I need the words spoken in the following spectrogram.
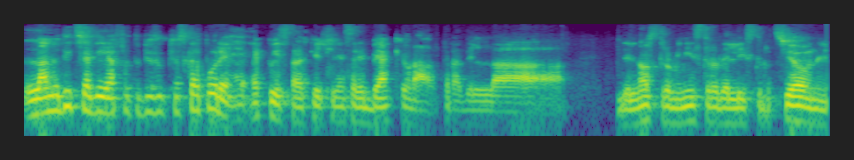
la notizia che ha fatto più, più scalpore è, è, questa, perché ce ne sarebbe anche un'altra della, del nostro ministro dell'istruzione,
